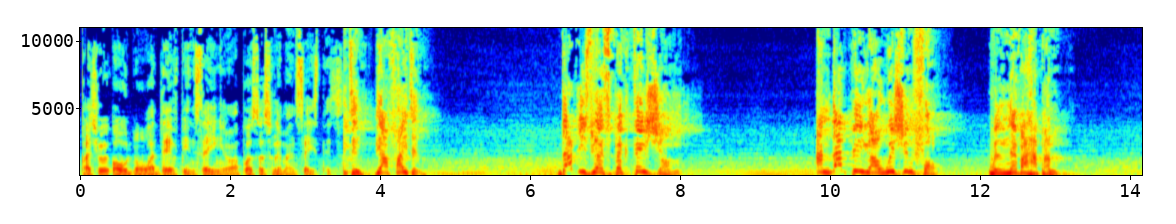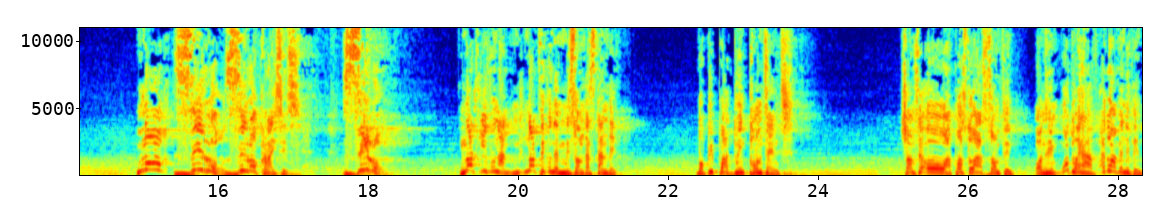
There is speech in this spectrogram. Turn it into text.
But we all know what they've been saying, you know, Apostle Suleman says this. They are fighting. That is your expectation and that thing you are wishing for will never happen. No zero, zero crisis, zero. Not even a, not even a misunderstanding. But people are doing content. Some say, "Oh, Apostle has something on him." What do I have? I don't have anything.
